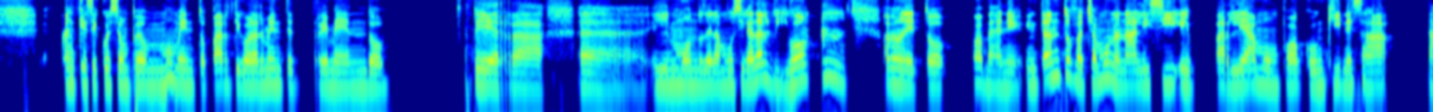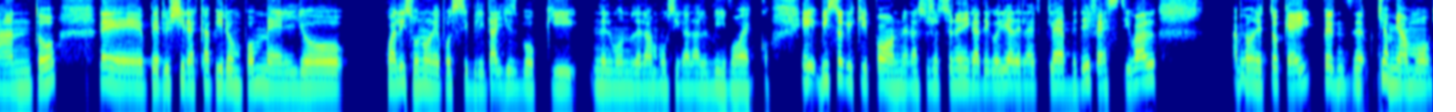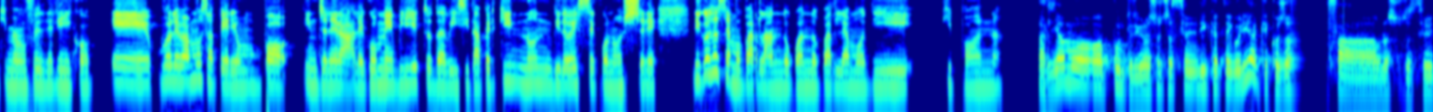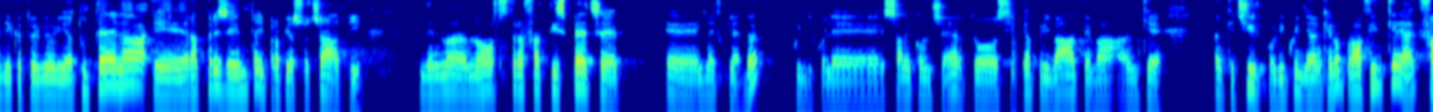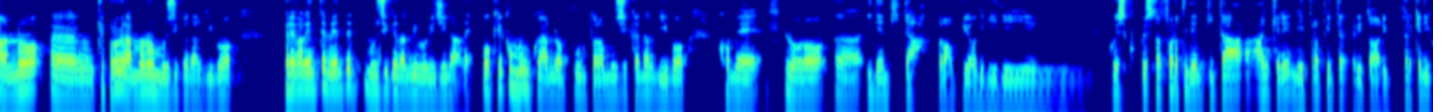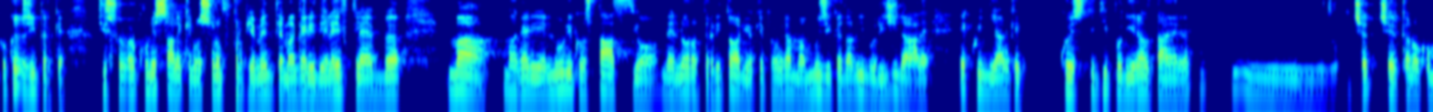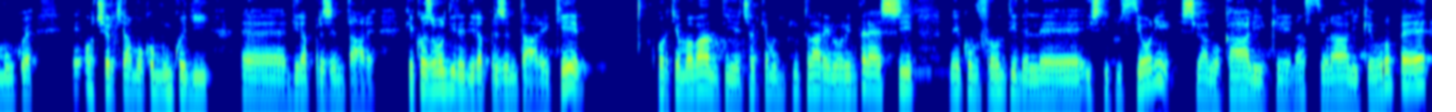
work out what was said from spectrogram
anche se questo è un momento particolarmente tremendo per eh, il mondo della musica dal vivo, abbiamo detto va bene, intanto facciamo un'analisi e parliamo un po' con chi ne sa tanto eh, per riuscire a capire un po' meglio quali sono le possibilità, gli sbocchi nel mondo della musica dal vivo, ecco. E visto che Keep On è l'associazione di categoria dei live club e dei festival, abbiamo detto ok, chiamiamo, chiamiamo, Federico e volevamo sapere un po' in generale come biglietto da visita per chi non vi dovesse conoscere. Di cosa stiamo parlando quando parliamo di Keep On? Parliamo appunto di un'associazione di categoria. Che cosa fa un'associazione di categoria? Tutela e rappresenta i propri associati. Nella nostra fattispecie eh, i live club, quindi quelle sale concerto sia private ma anche anche circoli, quindi anche no profit, che, fanno, eh, che programmano musica dal vivo, prevalentemente musica dal vivo originale, o che comunque hanno appunto la musica dal vivo come loro eh, identità proprio, di, di, questa forte identità anche nei, nei, propri territori. Perché dico così? Perché ci sono alcune sale che non sono propriamente magari dei live club, ma magari è l'unico spazio nel loro territorio che programma musica dal vivo originale e quindi anche questi tipi di realtà Mhmm, cercano comunque o cerchiamo comunque di, eh, di rappresentare. Che cosa vuol dire di rappresentare? Che portiamo avanti e cerchiamo di tutelare i loro interessi nei confronti delle istituzioni, sia locali che nazionali che europee,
